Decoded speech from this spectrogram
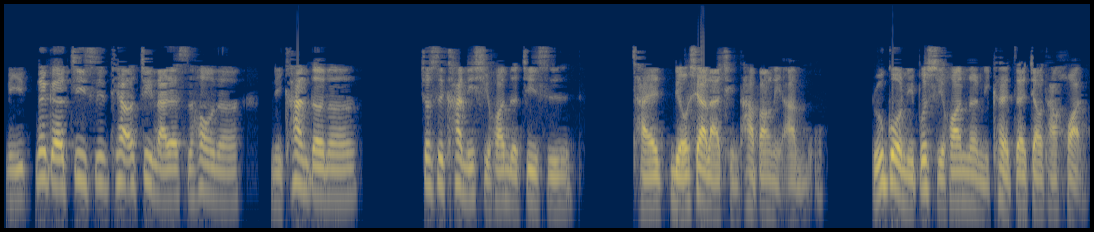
你那个技师跳进来的时候呢，你看的呢，就是看你喜欢的技师才留下来请他帮你按摩。如果你不喜欢呢，你可以再叫他换。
